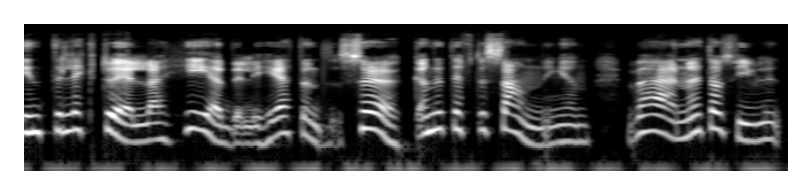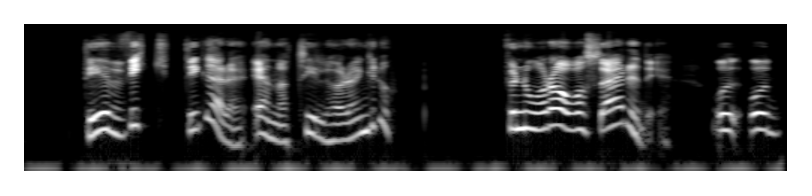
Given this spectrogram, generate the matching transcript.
intellektuella hederligheten, sökandet efter sanningen, värnandet av tvivlen, det är viktigare än att tillhöra en grupp. För några av oss är det det. Och, och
